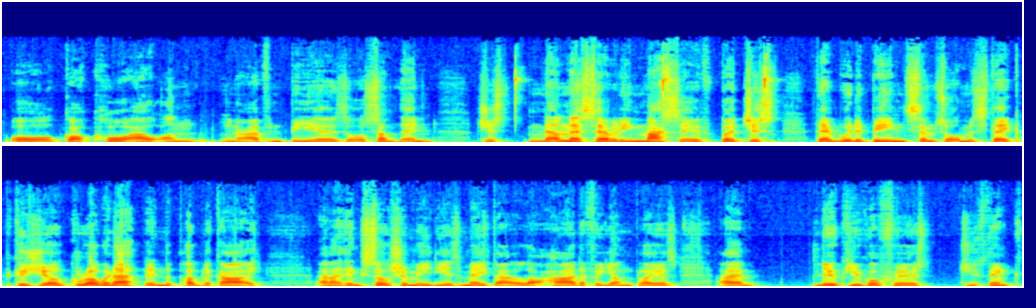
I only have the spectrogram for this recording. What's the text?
or got caught out on you know having beers or something? Just not necessarily massive, but just there would have been some sort of mistake because you're growing up in the public eye, and I think social media has made that a lot harder for young players. Um, Luke, you go first. Do you think?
